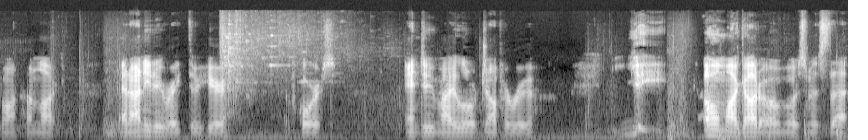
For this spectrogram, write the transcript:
Come on, unlock. And I need to rake through here, of course, and do my little jumperoo. Yee! Oh my god, I almost missed that.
